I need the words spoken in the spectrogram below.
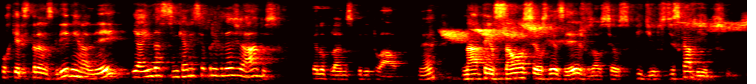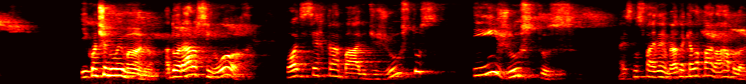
porque eles transgridem a lei e ainda assim querem ser privilegiados pelo plano espiritual, né? na atenção aos seus desejos, aos seus pedidos descabidos. E continua Emmanuel: adorar o Senhor pode ser trabalho de justos e injustos. Isso nos faz lembrar daquela parábola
